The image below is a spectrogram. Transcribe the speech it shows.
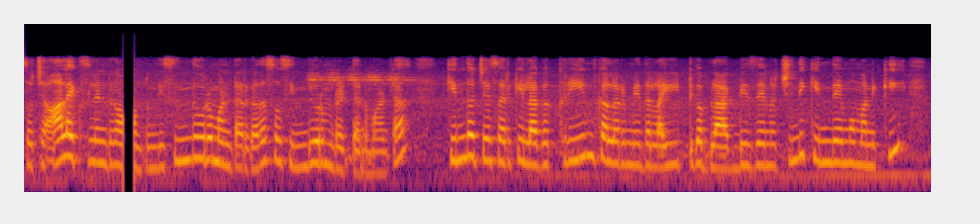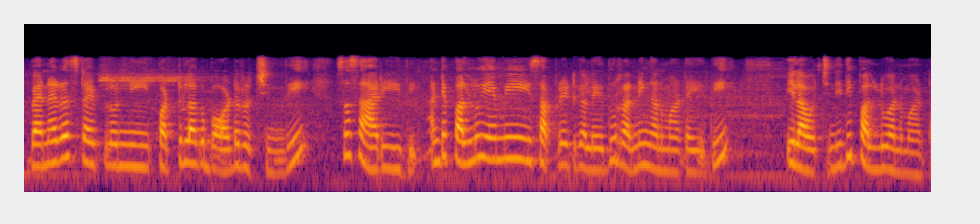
సో చాలా ఎక్సలెంట్గా ఇది సింధూరం అంటారు కదా సో సింధూరం రెడ్ అనమాట కింద వచ్చేసరికి ఇలాగ క్రీమ్ కలర్ మీద లైట్గా బ్లాక్ డిజైన్ వచ్చింది. కిందేమో మనకి బెనారస్ టైప్లోని పట్టులాగా బార్డర్ వచ్చింది. సో శారీ ఇది. అంటే పళ్ళు ఏమీ సపరేట్గా లేదు రన్నింగ్ అనమాట ఇది. ఇలా వచ్చింది. ఇది పళ్ళు అనమాట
